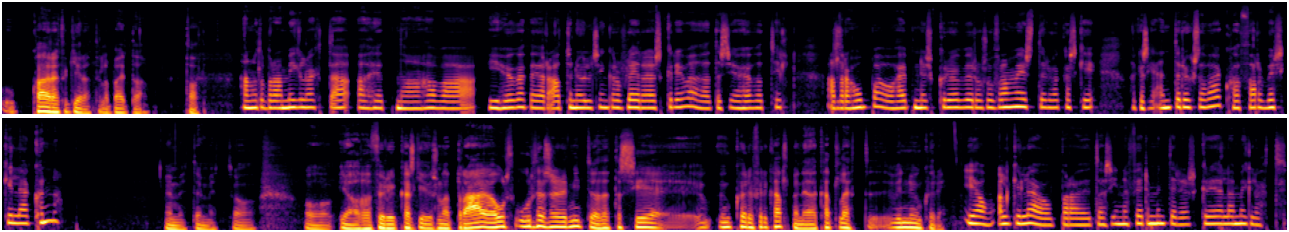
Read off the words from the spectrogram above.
og hvað er hægt að gera til að bæta það? Það er náttúrulega bara mikilvægt að, hérna, hafa í huga þegar atvinnauðlýsingar og fleira er að skrifa að þetta sé að höfða til allra hópa og hæfniskröfur og svo framvegist er kannski, það er kannski endur hugsa það hvað þarf virkilega að kunna. Einmitt, einmitt og, og já, það þurfi kannski svona að draga úr, úr þessari mýtu að þetta sé umhverfi fyrir kallmenni eða kallægt vinnu umhverfi. Já, algjörlega og bara þetta sína fyrirmyndir er greiðilega mikilvægt.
